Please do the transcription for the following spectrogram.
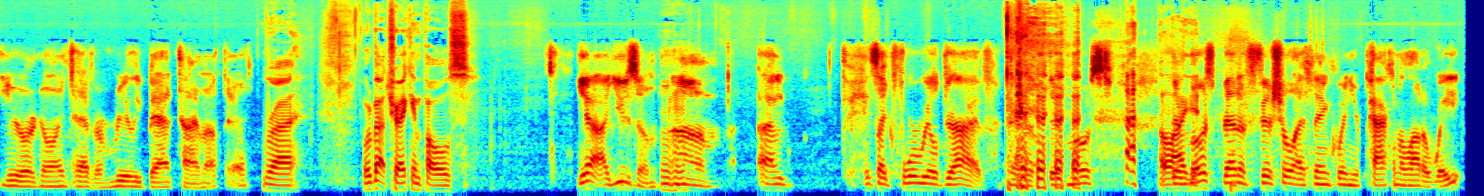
you are going to have a really bad time out there. Right. What about trekking poles? Yeah, I use them. Mhm. Um, I, it's like four wheel drive. And they're, they're most I they're most beneficial, I think, when you're packing a lot of weight.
